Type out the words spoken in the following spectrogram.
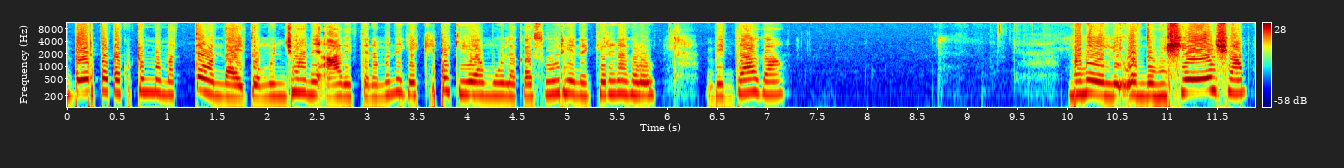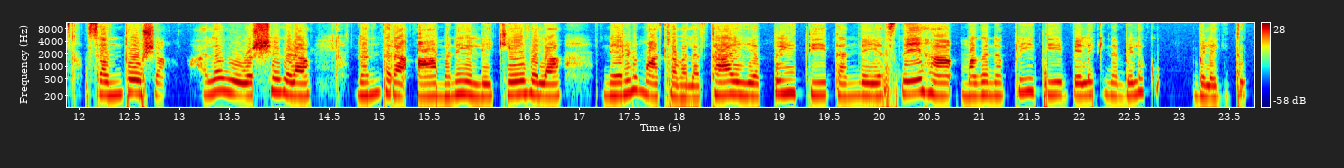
ಬೇರ್ಪಟ್ಟ ಕುಟುಂಬ ಮತ್ತೆ ಒಂದಾಯಿತು. ಮುಂಜಾನೆ ಆದಿತ್ಯನ ಮನೆಗೆ ಕಿಟಕಿಯ ಮೂಲಕ ಸೂರ್ಯನ ಕಿರಣಗಳು ಬಿದ್ದಾಗ ಮನೆಯಲ್ಲಿ ಒಂದು ವಿಶೇಷ ಸಂತೋಷ. ಹಲವು ವರ್ಷಗಳ ನಂತರ ಆ ಮನೆಯಲ್ಲಿ ಕೇವಲ ನೆರಳು ಮಾತ್ರವಲ್ಲ, ತಾಯಿಯ ಪ್ರೀತಿ, ತಂದೆಯ ಸ್ನೇಹ, ಮಗನ ಪ್ರೀತಿ ಬೆಳಕಿನ ಬೆಳಕು ಬೆಳಗಿತು.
